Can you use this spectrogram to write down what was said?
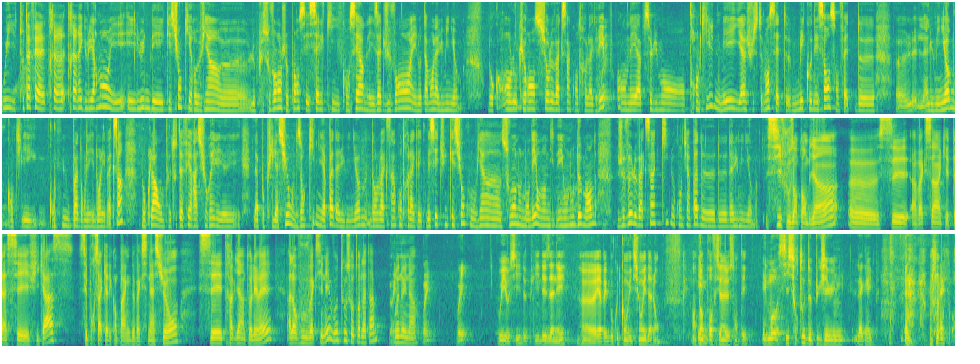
oui, tout à fait, très, très régulièrement. Et, l'une des questions qui revient euh, le plus souvent, je pense, est celle qui concerne les adjuvants et notamment l'aluminium. Donc, en l'occurrence, sur le vaccin contre la grippe, on est absolument tranquille, mais il y a justement cette méconnaissance en fait de euh, l'aluminium quand il est contenu ou pas dans les, dans les vaccins. Donc là, on peut tout à fait rassurer la population en disant qu'il n'y a pas d'aluminium dans le vaccin contre la grippe. Mais c'est une question qu'on vient souvent nous demander on, et on nous demande je veux le vaccin qui ne contient pas d'aluminium. Si je vous entends bien, euh, c'est un vaccin qui est assez efficace c'est pour ça qu'il y a des campagnes de vaccination. C'est très bien toléré. Alors, vous vous vaccinez, vous, tous autour de la table? Oui. Oui. Oui. Oui, aussi, depuis des années, et avec beaucoup de conviction et d'allant, en tant que professionnel de santé. Et moi aussi, surtout depuis que j'ai eu la grippe. Mais bon.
